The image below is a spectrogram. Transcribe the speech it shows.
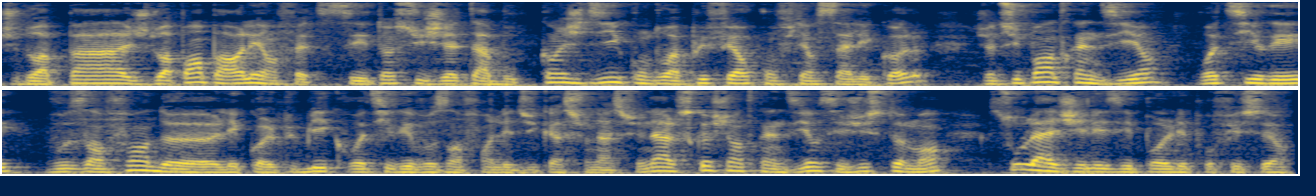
je dois pas, je dois pas en parler en fait. C'est un sujet tabou. Quand je dis qu'on doit plus faire confiance à l'école, je ne suis pas en train de dire retirez vos enfants de l'école publique, retirez vos enfants de l'éducation nationale. Ce que je suis en train de dire, c'est justement soulager les épaules des professeurs,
